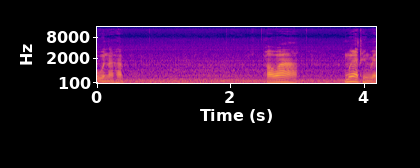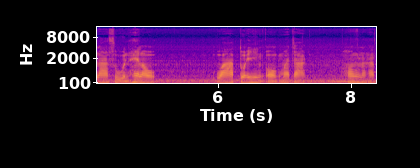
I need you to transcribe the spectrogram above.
0นะครับ เพราะว่าเมื่อถึงเวลาศูนย์ให้เราวาร์ปตัวเองออกมาจากห้องนะครับ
